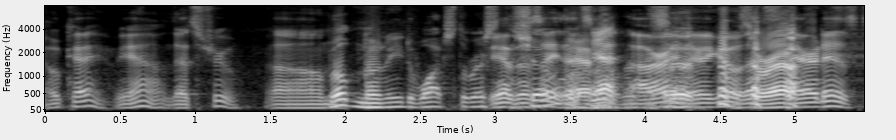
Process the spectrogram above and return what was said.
Okay. Yeah, that's true. Um, Well, no need to watch the rest yeah, of the that's show. it. That's Yeah. it. All That's right, it. there you go. That's That's, there it is.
